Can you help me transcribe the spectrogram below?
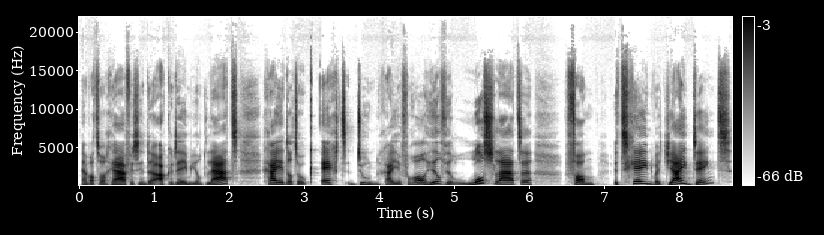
En wat wel gaaf is in de academie ontlaat, ga je dat ook echt doen. Ga je vooral heel veel loslaten van hetgeen wat jij denkt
